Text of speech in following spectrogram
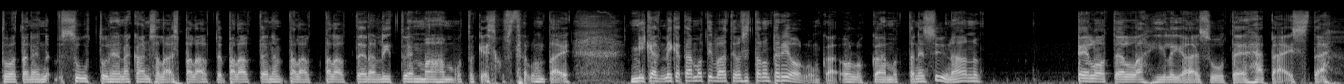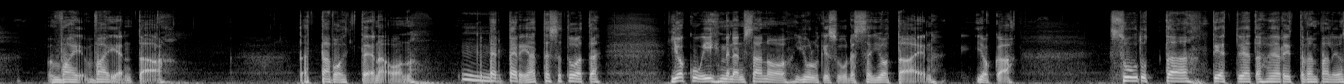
tuotainen suuttuneena kansalaispalautteena palautteena liittyen maahanmuuttokeskusteluun tai mikä, mikä tämä motivaatio on sitten alun perin ollutkaan, ollutkaan, mutta ne syynä on pelotella hiljaisuuteen häpäistä, vai, vaientaa tai tavoitteena on. Mm. Per, periaatteessa tuota, joku ihminen sanoo julkisuudessa jotain, joka – suututtaa tiettyjä tahoja riittävän paljon,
